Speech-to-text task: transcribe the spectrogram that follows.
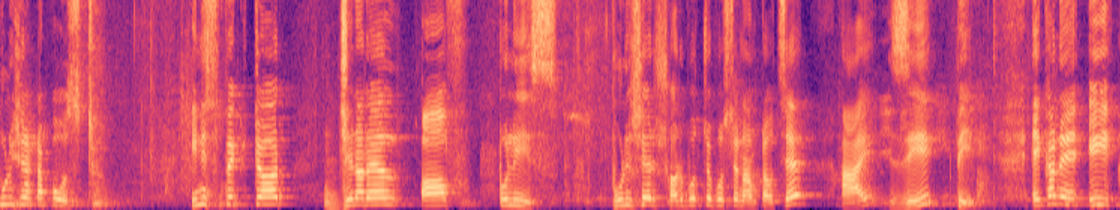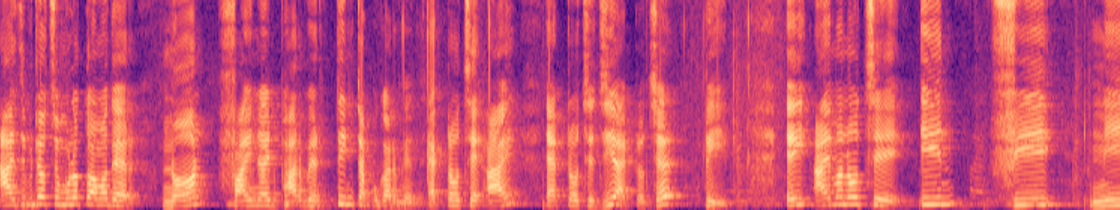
পুলিশের একটা post. Inspector general of police পুলিশের সর্বোচ্চ পোস্টের নামটা হচ্ছে আইজিপি এখানে এই আইজিপিটা হচ্ছে মূলত আমাদের নন ফাইনাইট ভার্বের তিনটা প্রকার ভেদ। একটা হচ্ছে আই একটা হচ্ছে জি একটা হচ্ছে পি এই আই মানে হচ্ছে ইন ফি নি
